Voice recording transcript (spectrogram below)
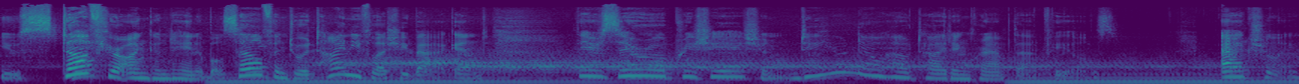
You stuff your uncontainable self into a tiny fleshy bag, and there's zero appreciation. Do you know how tight and cramped that feels? Actually,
